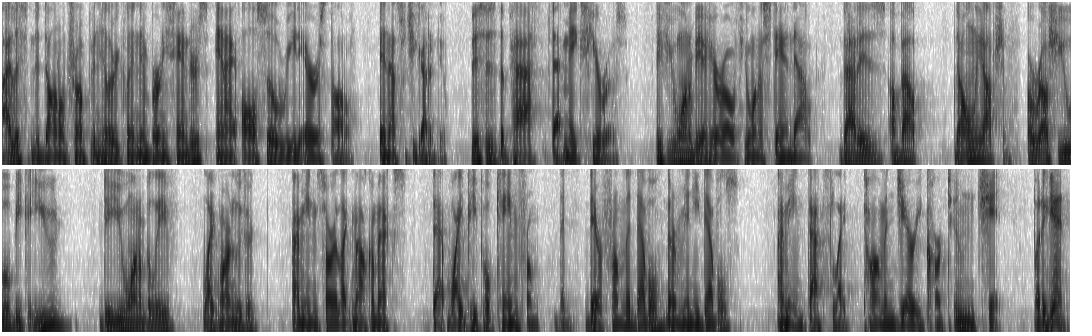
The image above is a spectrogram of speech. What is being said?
I listen to Donald Trump and Hillary Clinton and Bernie Sanders, and I also read Aristotle. And that's what you got to do. This is the path that makes heroes if you want to be a hero, if you want to stand out, that is about the only option. Or else you will be you do you want to believe like Martin Luther I mean, sorry, like Malcolm X that white people came from the they're from the devil, they're mini devils. I mean, that's like Tom and Jerry cartoon shit. But again,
